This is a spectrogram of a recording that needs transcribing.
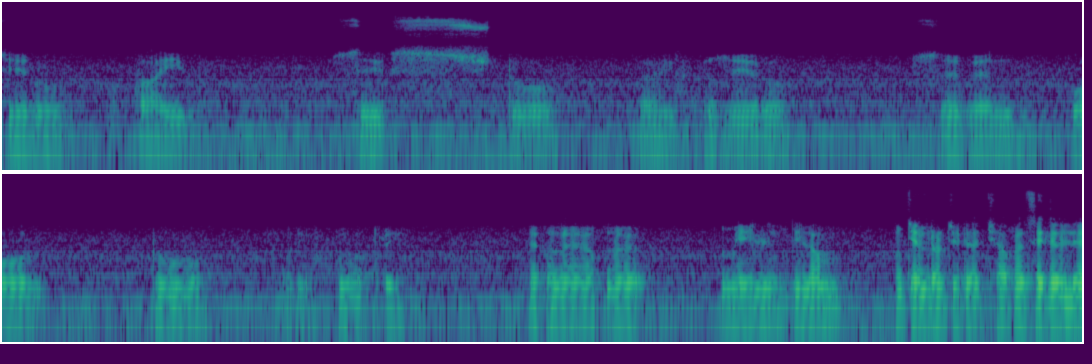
Zero five six two five zero seven four two two এখানে আপনার মেইল দিলাম। জেন্ডার যেটা হচ্ছে আপনার ছেলে হইলে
